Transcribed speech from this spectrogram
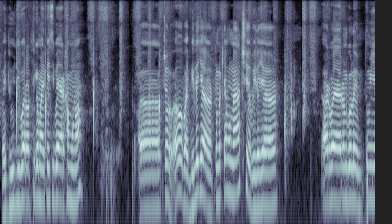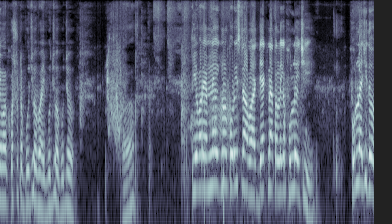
ভাই, দুই দুবার ওর থেকে মার খেয়েছি, ভাই, আর খামো না। চলো, ও ভাই ভিলেজার তোমরা কেমন আছো ভিলেজার আর ভাই আয়রন বলে তুমি আমার কষ্টটা বুঝো ভাই, বুঝো বুঝো। তুই আমার এমনি ইগনোর করিস না ভাই, দেখ না, তোর ফুল লইছি ফুল লাইছি তো।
